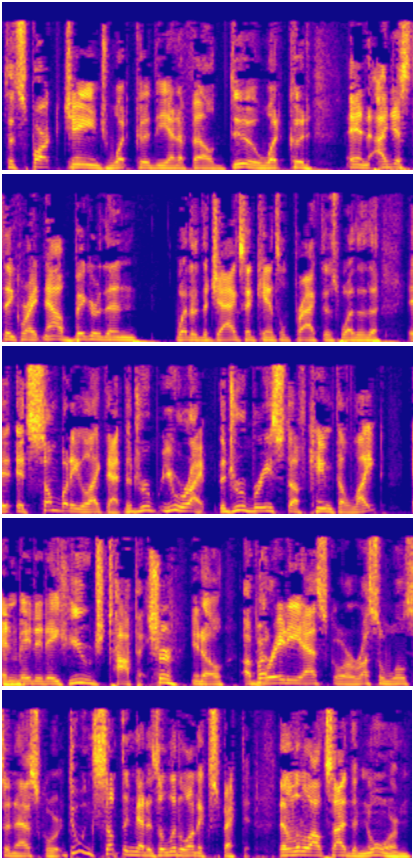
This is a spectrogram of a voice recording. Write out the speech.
to spark change, what could the NFL do? What could, and I just think right now, bigger than whether the Jags had canceled practice, whether the, it, it's somebody like that. The Drew, you were right. The Drew Brees stuff came to light and mm-hmm. made it a huge topic. Sure. You know, a Brady-esque or a Russell Wilson-esque or doing something that is a little unexpected, that a little outside the norm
